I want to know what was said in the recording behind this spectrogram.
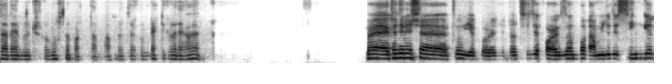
তাহলে আমি বুঝতে পারতাম। আপনি তো এখন প্র্যাকটিক্যালি দেখালেন। ভাই একটা জিনিস একটু ইয়ে করে, যেটা হচ্ছে যে ফর এক্সাম্পল আমি যদি সিঙ্গেল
